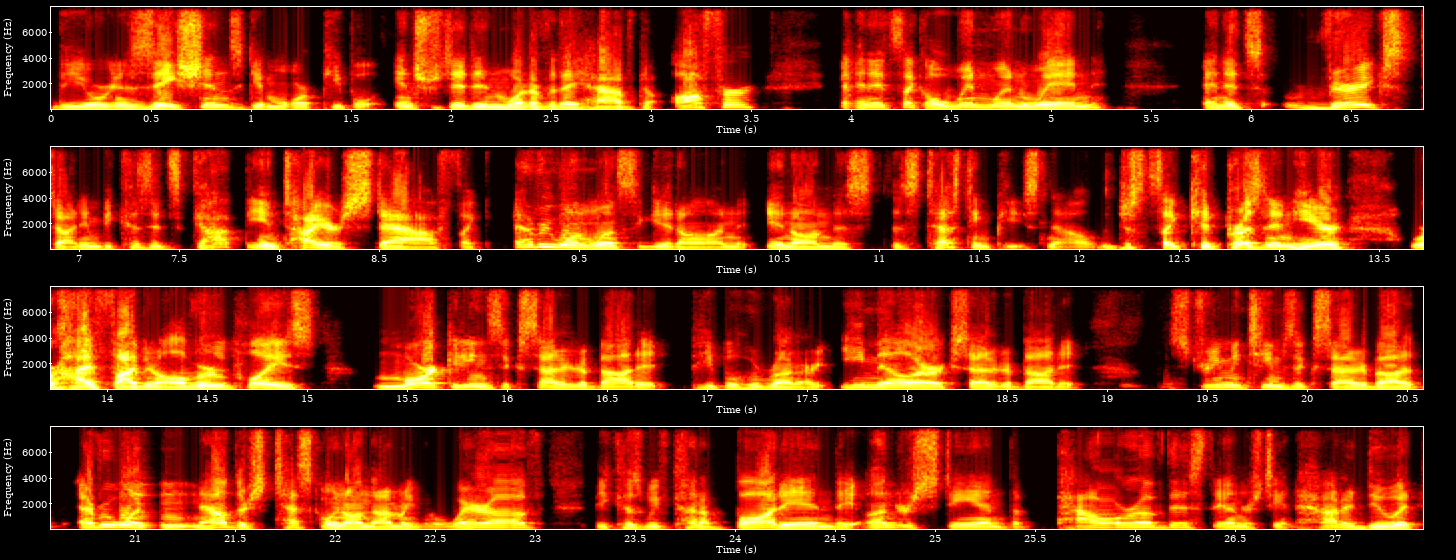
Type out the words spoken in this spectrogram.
the organizations get more people interested in whatever they have to offer. And it's like a win-win-win. And it's very exciting because it's got the entire staff, like everyone wants to get on in on this this testing piece now. Just like kid president here, we're high-fiving all over the place. Marketing's excited about it. People who run our email are excited about it. The streaming team's excited about it. Everyone now there's tests going on that I'm not even aware of because we've kind of bought in. They understand the power of this. They understand how to do it.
